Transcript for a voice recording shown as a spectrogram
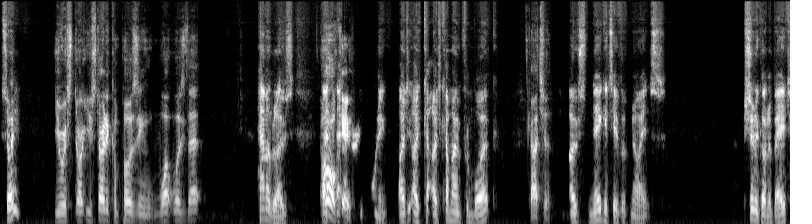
Sorry, You were start. You started composing. What was that? hammer blows. Oh, That- that okay. morning, I'd, I'd I'd come home from work, Gotcha. most negative of nights. Should have gone to bed,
